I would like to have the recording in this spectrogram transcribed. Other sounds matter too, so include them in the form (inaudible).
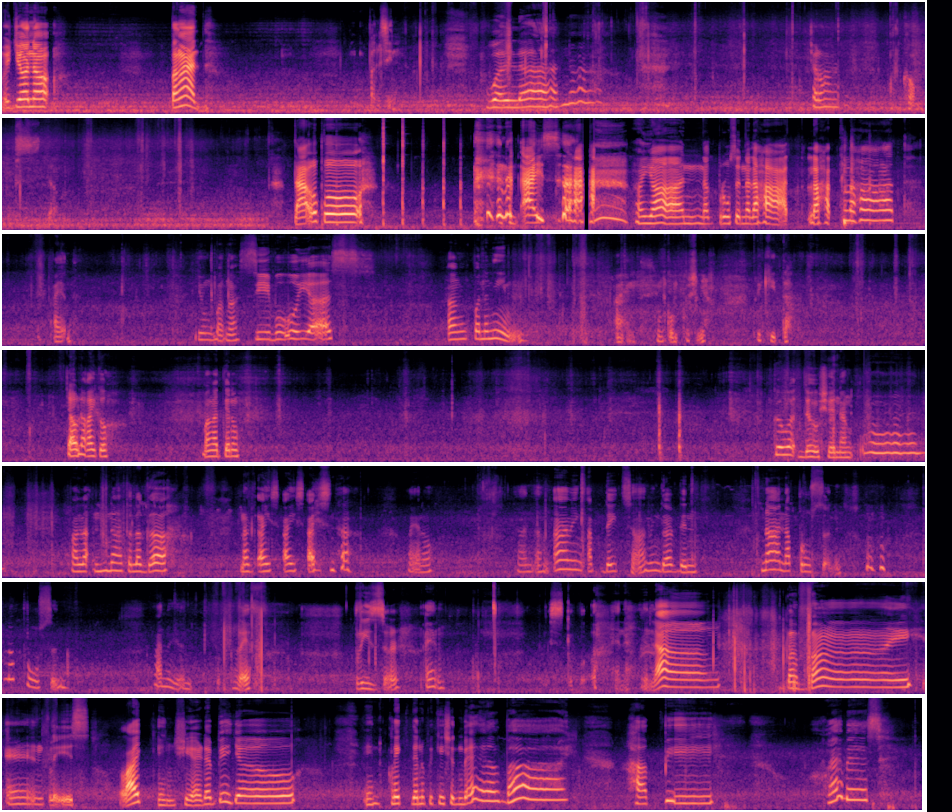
Medyo ano, pangad. Pansin. Wala na. Charot. Comps. Tao po. (laughs) Nag-ice. (laughs) Ayan, nag-frozen na lahat. Lahat, lahat. Ayan. Yung mga sibuyas. Ang pananim. Ayan, yung compost niya. Nakita. Ciao lakay ko. Bangat ka nung. Gawa daw siya ng kwan. Wala na talaga. Nag-ice, ice, ice (laughs) na. Ayan o. Yan ang aming update sa aming garden na naprusan. (laughs) naprusan. Ano yun? Ref. Freezer. Ayan. Diyos ko po. Ayan lang. Bye-bye. And please like and share the video. And click the notification bell. Bye. Happy Jueves.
